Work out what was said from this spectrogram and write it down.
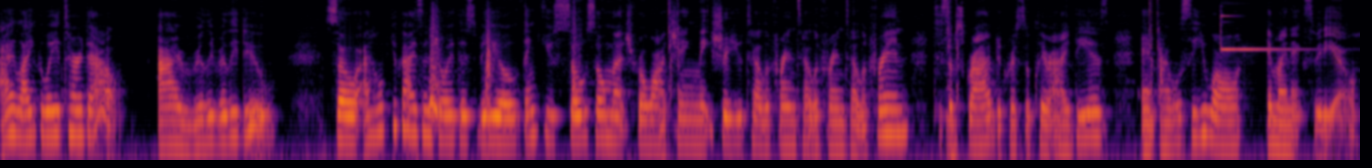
I like the way it turned out. I really, really do. So I hope you guys enjoyed this video. Thank you so, so much for watching. Make sure you tell a friend, tell a friend, tell a friend to subscribe to Krystal Klear Ideas. And I will see you all in my next video.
